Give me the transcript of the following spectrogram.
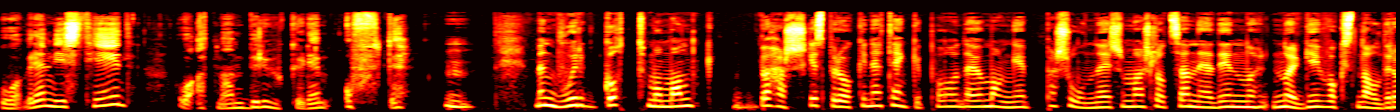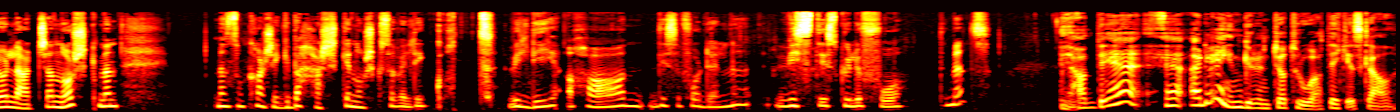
over en viss tid, og at man bruker dem ofte. Mm. Men hvor godt må man beherske språkene? Jeg tenker på, Det er jo mange personer som har slått seg ned i Norge i voksen alder og lært seg norsk, men, men som kanskje ikke behersker norsk så veldig godt. Vil de ha disse fordelene hvis de skulle få demens? Ja, det er det jo ingen grunn til å tro at det ikke skal.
